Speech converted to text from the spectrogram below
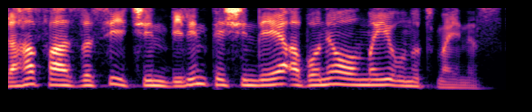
Daha fazlası için bilim peşindeye abone olmayı unutmayınız.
